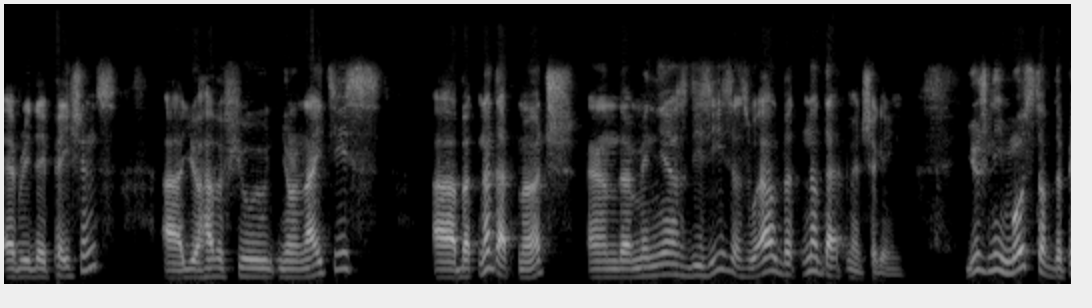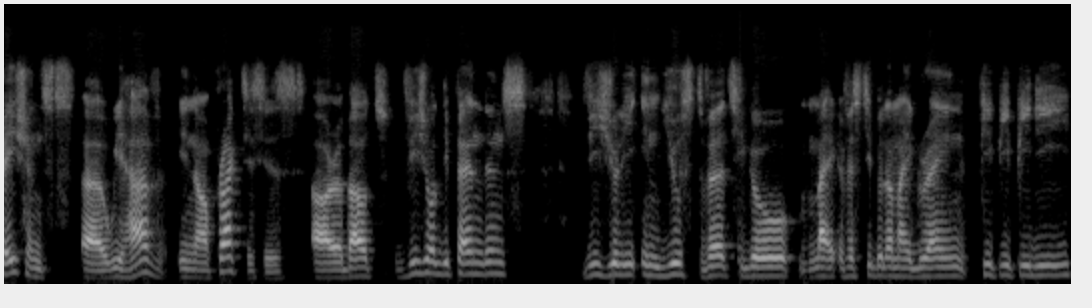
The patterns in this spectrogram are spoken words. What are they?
everyday patients. Uh, you have a few neuronitis, uh, but not that much, and uh, Meniere's disease as well, but not that much again. Usually, most of the patients uh, we have in our practices are about visual dependence, visually induced vertigo, my, vestibular migraine, PPPD,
